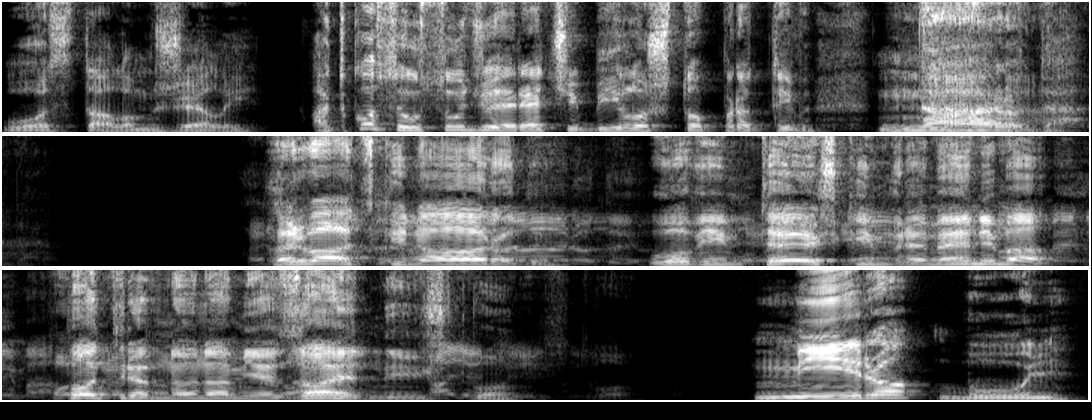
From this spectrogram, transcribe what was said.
u ostalom želi. A tko se usuđuje reći bilo što protiv naroda? Hrvatski narode, u ovim teškim vremenima potrebno nam je zajedništvo. Miro Bulj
